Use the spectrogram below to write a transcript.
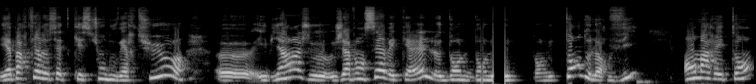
Et à partir de cette question d'ouverture, eh bien, j'avançais avec elles dans, dans, le, dans le temps de leur vie en m'arrêtant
